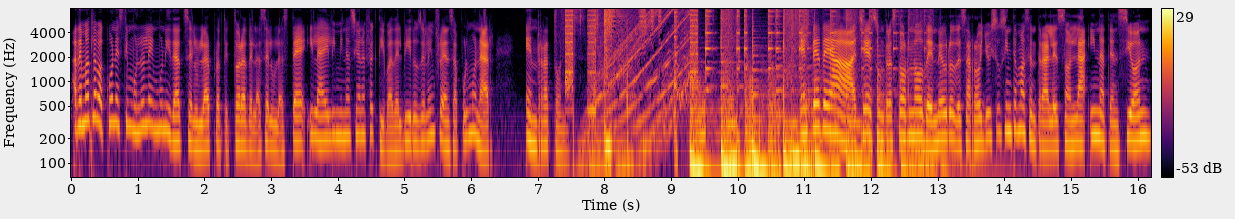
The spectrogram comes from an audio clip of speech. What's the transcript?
Además, la vacuna estimuló la inmunidad celular protectora de las células T y la eliminación efectiva del virus de la influenza pulmonar en ratones. TDAH es un trastorno de neurodesarrollo y sus síntomas centrales son la inatención,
